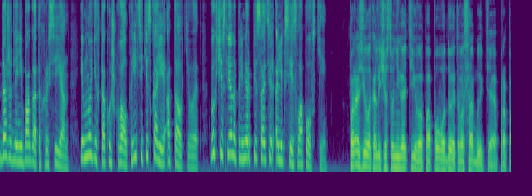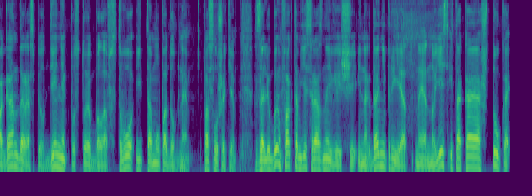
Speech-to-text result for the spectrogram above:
даже для небогатых россиян. И многих такой шквал критики скорее отталкивает. В их числе, например, писатель Алексей Слоповский. Поразило количество негатива по поводу этого события. Пропаганда, распил денег, пустое баловство и тому подобное. Послушайте, за любым фактом есть разные вещи, иногда неприятные, но есть и такая штука,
